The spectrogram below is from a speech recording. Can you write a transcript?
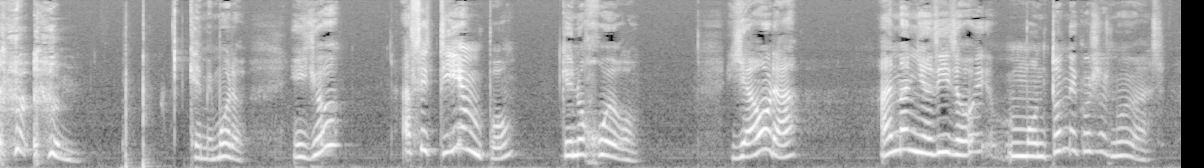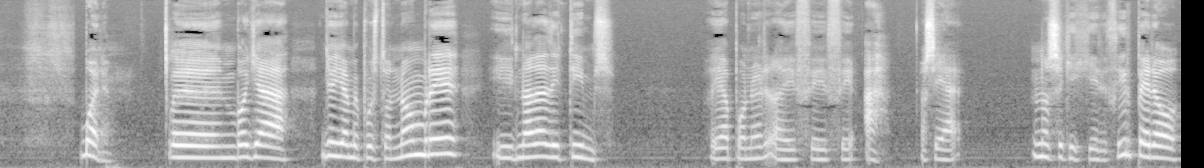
que me muero. Y yo hace tiempo que no juego y ahora han añadido un montón de cosas nuevas. Bueno, eh, voy a... Yo ya me he puesto el nombre y nada de Teams. Voy a poner a FFA. O sea, no sé qué quiere decir, pero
